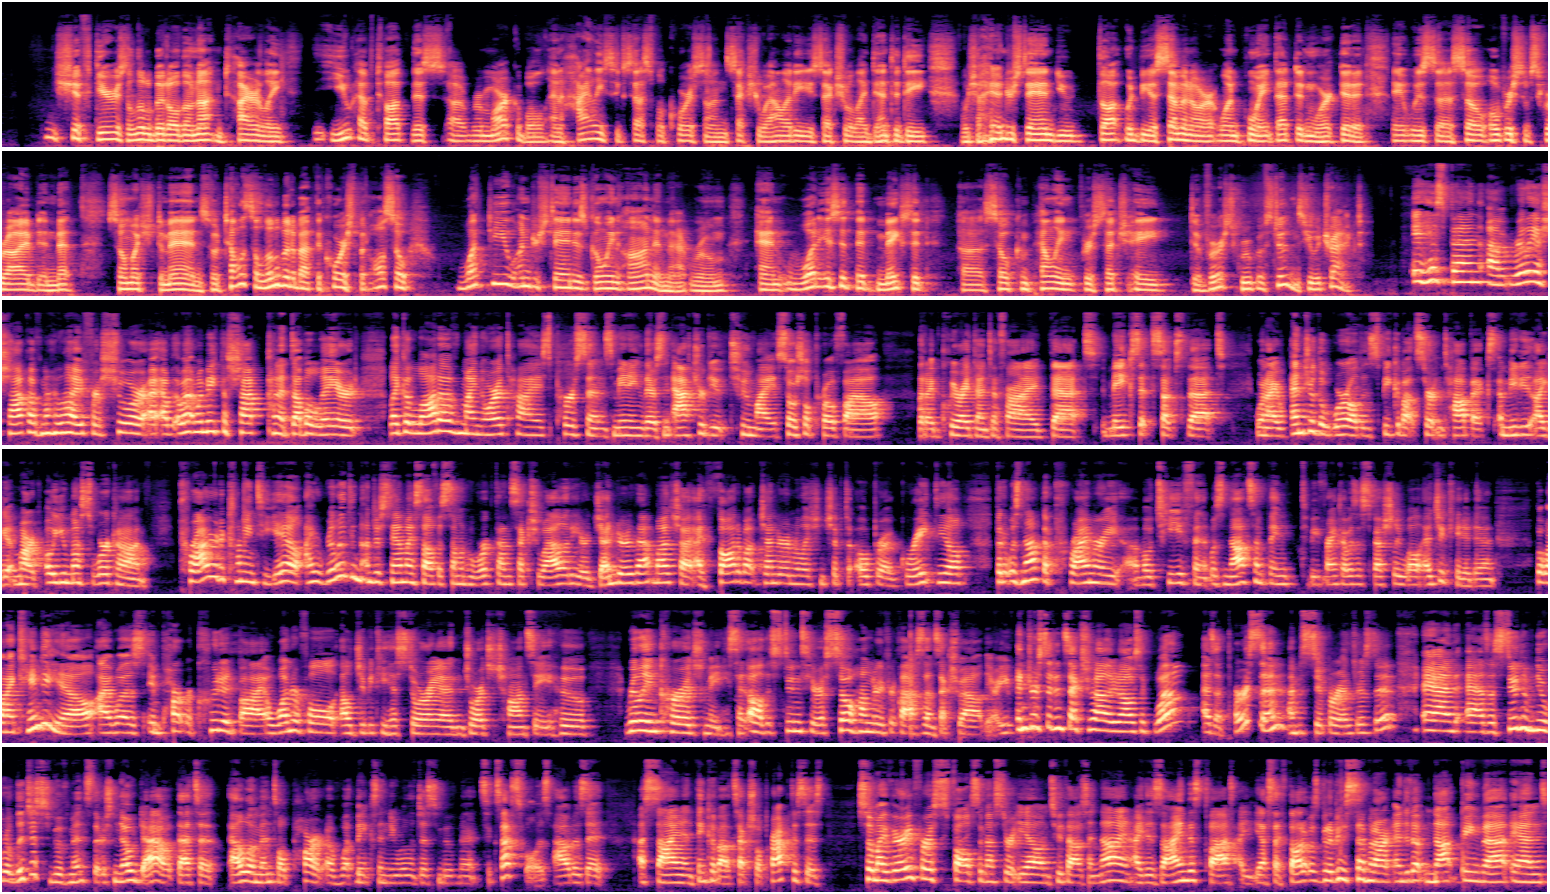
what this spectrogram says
Shift gears a little bit, although not entirely you have taught this uh, remarkable and highly successful course on sexuality, sexual identity, which I understand you thought would be a seminar at one point. That didn't work, did it? It was uh, so oversubscribed and met so much demand. So tell us a little bit about the course, but also what do you understand is going on in that room? And what is it that makes it uh, so compelling for such a diverse group of students you attract? It has been um, really a shock of my life for sure. I, I want to make the shock kind of double layered. Like a lot of minoritized persons, meaning there's an attribute to my social profile that I'm queer identified that makes it such that when I enter the world and speak about certain topics, immediately I get marked, oh, you must work on prior to coming to Yale, I really didn't understand myself as someone who worked on sexuality or gender that much. I, I, thought about gender in relationship to Oprah a great deal, but it was not the primary uh, motif. And it was not something, to be frank, I was especially well educated in. But when I came to Yale, I was in part recruited by a wonderful LGBT historian, George Chauncey, who really encouraged me. He said, Oh, the students here are so hungry for classes on sexuality. Are you interested in sexuality? And I was like, Well, as a person, I'm super interested. And as a student of new religious movements, there's no doubt that's an elemental part of what makes a new religious movement successful is how does it assign and think about sexual practices. So my very first fall semester at Yale in 2009, I designed this class. I, yes, I thought it was going to be a seminar, ended up not being that. And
